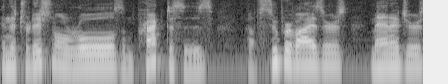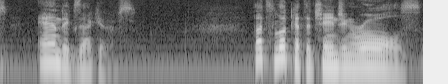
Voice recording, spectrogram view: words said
in the traditional roles and practices of supervisors, managers, and executives. Let's look at the changing roles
